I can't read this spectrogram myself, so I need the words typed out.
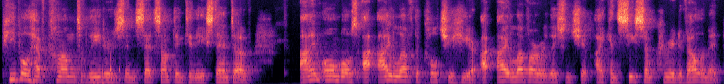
people have come to leaders and said something to the extent of, I'm almost, I, I love the culture here. I, I love our relationship. I can see some career development,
